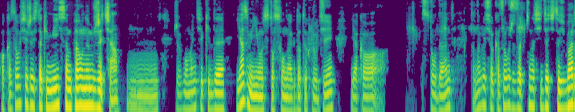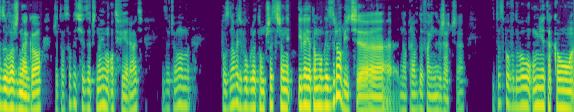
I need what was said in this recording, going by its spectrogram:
okazało się, że jest takim miejscem pełnym życia. Mm, że w momencie, kiedy ja zmieniłem stosunek do tych ludzi jako student, to nagle się okazało, że zaczyna się dziać coś bardzo ważnego, że te osoby się zaczynają otwierać i zacząłem poznawać w ogóle tą przestrzeń, ile ja tam mogę zrobić e, naprawdę fajnych rzeczy. I to spowodowało u mnie taką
